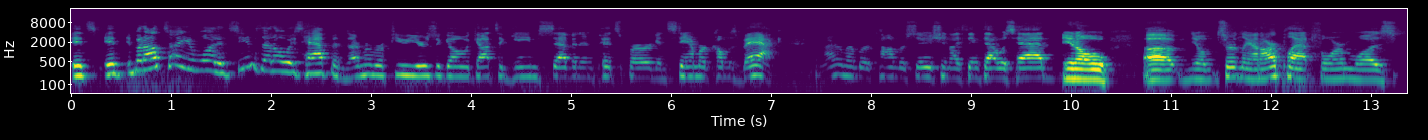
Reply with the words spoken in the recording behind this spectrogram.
it's it, but I'll tell you what. It seems that always happens. I remember a few years ago, it got to Game Seven in Pittsburgh, and Stammer comes back. And I remember a conversation I think that was had. You know, uh, you know, certainly on our platform was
